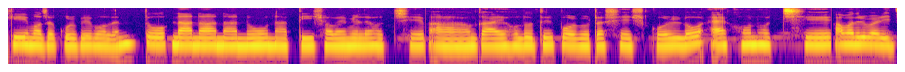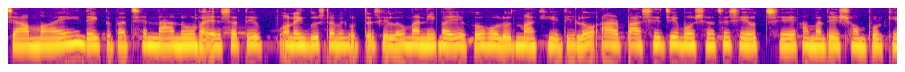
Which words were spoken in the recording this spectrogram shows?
কে মজা করবে বলেন? তো নানা নানু, নাতি সবাই মিলে হচ্ছে গায়ে হলুদের পর্বটা শেষ করল। এখন হচ্ছে আমাদের বাড়ির জামাই, দেখতে পাচ্ছেন নানু ভাইয়ের সাথে অনেক দুষ্টামি করতেছিল। মানে ভাইয়াকে হলুদ মাখিয়ে দিল। আর পাশে যে বসে আছে সে হচ্ছে আমাদের সম্পর্কে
